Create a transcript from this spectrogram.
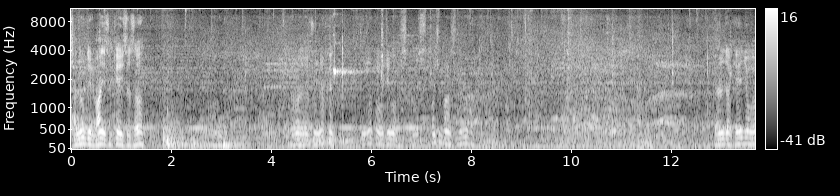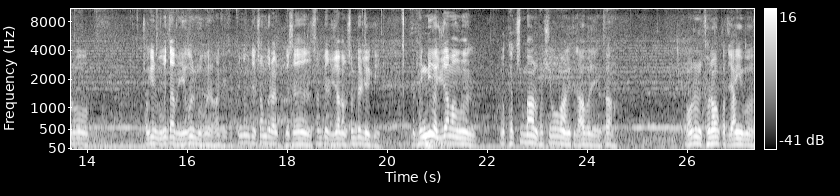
잔놈들이 많이 섞여 있어서 어, 중저배 중저배 오징어 30만 원씩 합니다. 저는 이제 개인적으로 조기를 묵은다면 이걸 먹어요. 근데 이제 큰 놈들 선물할 것은 선별 유자망 선별력이 백미가 유자망은 뭐 110만 원, 115만 원 이렇게 나와버리니까 오늘은 더 나올 것 같아. 양이 뭐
